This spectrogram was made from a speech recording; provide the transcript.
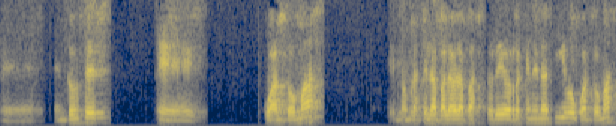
Eh, entonces, eh, cuanto más, nombraste la palabra pastoreo regenerativo, cuanto más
